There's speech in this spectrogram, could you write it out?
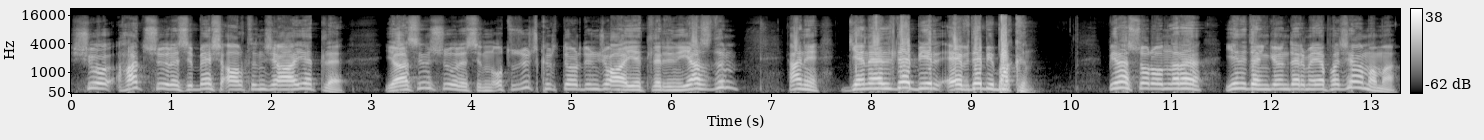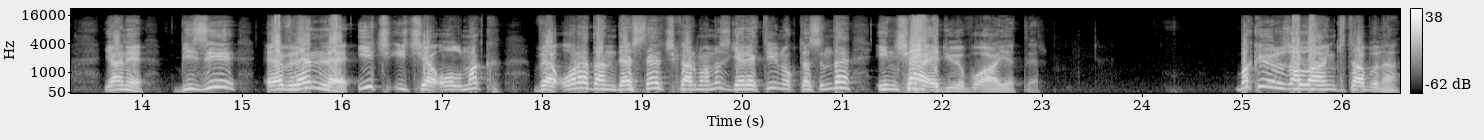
şu Hac suresi 5-6. ayetle Yasin suresinin 33-44. ayetlerini yazdım. Hani genelde bir evde bir bakın. Biraz sonra onlara yeniden gönderme yapacağım ama yani bizi evrenle iç içe olmak ve oradan dersler çıkarmamız gerektiği noktasında inşa ediyor bu ayetler. Bakıyoruz Allah'ın kitabına.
